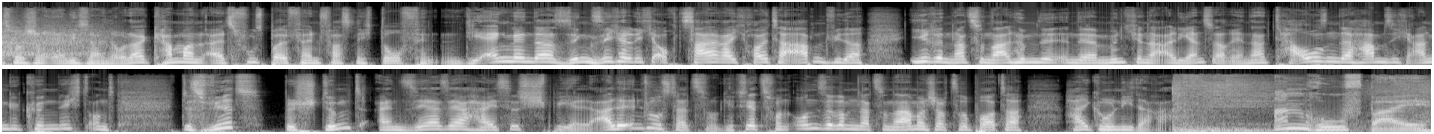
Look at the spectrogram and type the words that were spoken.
Muss man schon ehrlich sein, oder? Kann man als Fußballfan fast nicht doof finden. Die Engländer singen sicherlich auch zahlreich heute Abend wieder ihre Nationalhymne in der Münchner Allianz Arena. Tausende haben sich angekündigt und das wird bestimmt ein sehr, sehr heißes Spiel. Alle Infos dazu gibt's jetzt von unserem Nationalmannschaftsreporter Heiko Niederer. Anruf bei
